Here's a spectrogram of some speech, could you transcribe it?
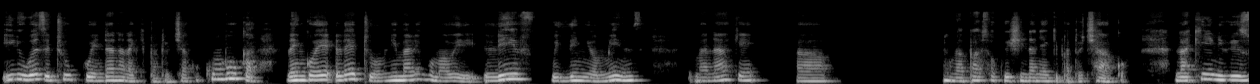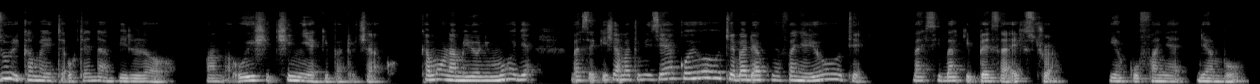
ili uweze tu kuendana na kipato chako. Kumbuka lengo letu ni malengo mawili, live within your means, maana yake uh, unapaswa kuishi ndani ya kipato chako, lakini ni vizuri kama ita, utaenda below, kwamba uishi chini ya kipato chako. Kama una milioni moja, basi hakikisha matumizi yako yote, baada ya kuyafanya yote, basi baki pesa extra ya kufanya jambo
